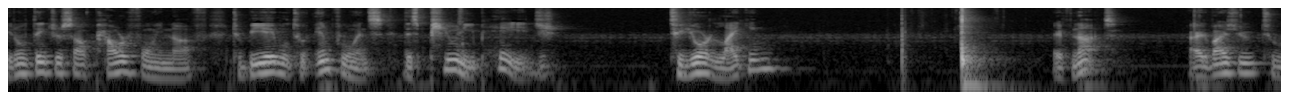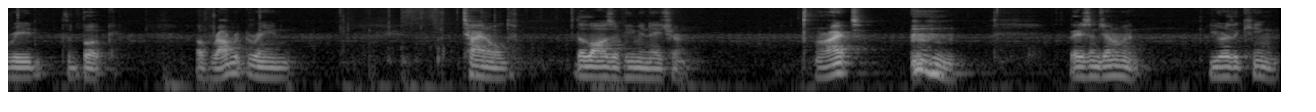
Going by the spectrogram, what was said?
You don't think yourself powerful enough to be able to influence this puny page to your liking? If not, I advise you to read the book of Robert Greene titled the laws of human nature. All right? Ladies and gentlemen, you are the king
